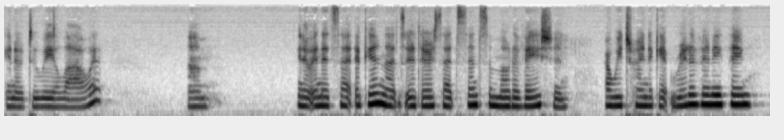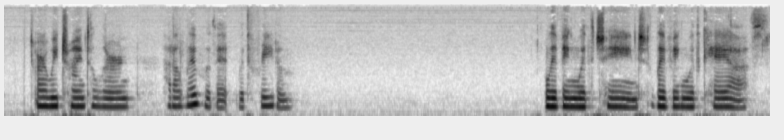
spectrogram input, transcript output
You know, do we allow it? Um, you know, and it's that again that there's that sense of motivation. Are we trying to get rid of anything, or are we trying to learn how to live with it with freedom? Living with change, living with chaos.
